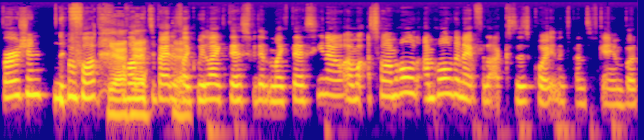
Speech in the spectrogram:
version of what, Yeah, of what yeah, it's about. It's yeah. like we like this, we didn't like this. You know. I'm, so I'm hold, I'm holding out for that because it's quite an expensive game. But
